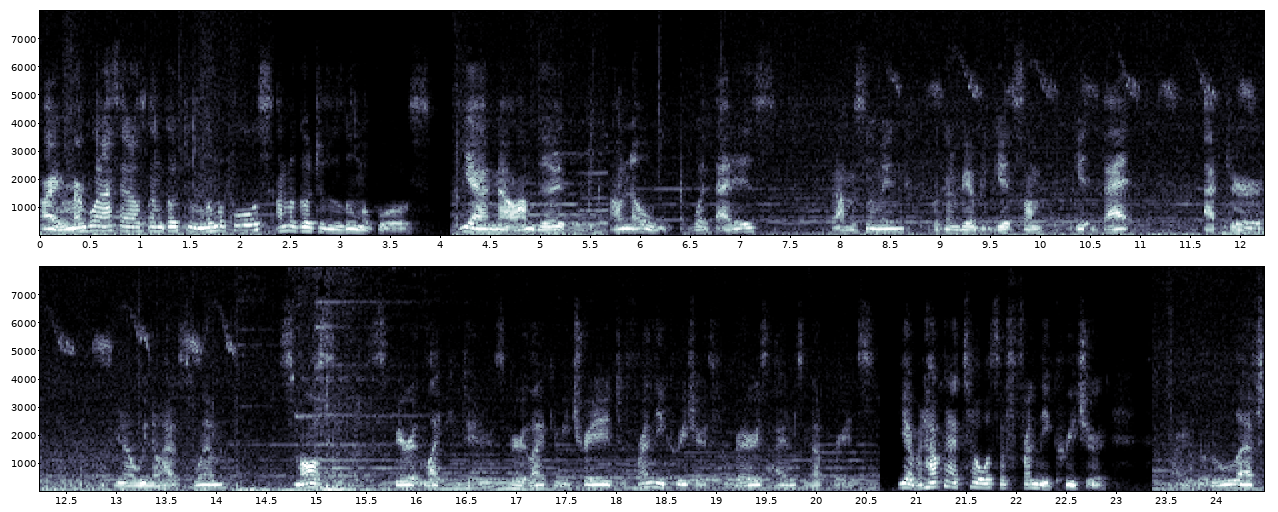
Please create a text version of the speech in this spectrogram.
Alright, remember when I said I was gonna go to the Luma pools? I'm gonna go to the Luma pools. Yeah, no, I'm good. I don't know what that is, but I'm assuming we're gonna be able to get some, get that after, you know, we know how to swim. Small spirit light containers. Spirit light can be traded to friendly creatures for various items and upgrades. Yeah, but how can I tell what's a friendly creature? Alright, go to the left.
